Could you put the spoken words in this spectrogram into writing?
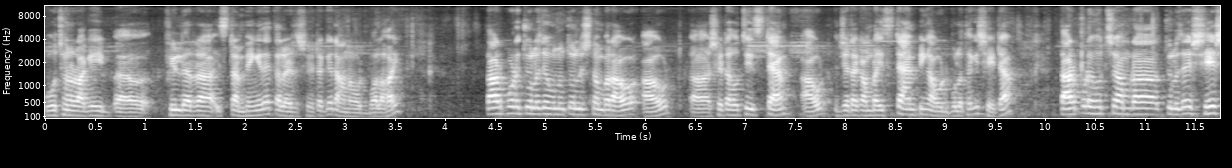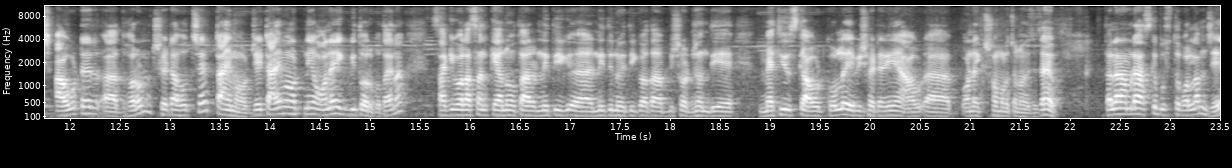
পৌঁছানোর আগেই ফিল্ডাররা স্টাম্প ভেঙে দেয়, তাহলে সেটাকে রান আউট বলা হয়। তারপরে চলে যায় উনচল্লিশ নম্বর আউট সেটা হচ্ছে স্ট্যাম্প আউট যেটাকে আমরা স্ট্যাম্পিং আউট বলে থাকি সেটা। তারপরে হচ্ছে আমরা চলে যাই শেষ আউটের ধরন সেটা হচ্ছে টাইম আউট যে টাইম আউট নিয়ে অনেক বিতর্ক তাই না? সাকিব আল হাসান কেন তার নীতি নীতি নৈতিকতা বিসর্জন দিয়ে ম্যাথিউসকে আউট করল এই বিষয়টা নিয়ে আহ, অনেক সমালোচনা হয়েছে। যাই হোক তাহলে আমরা আজকে বুঝতে পারলাম যে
